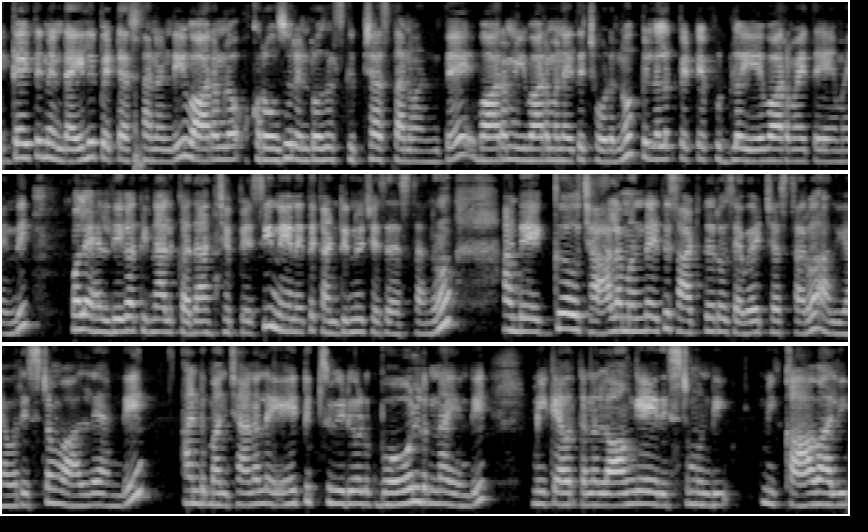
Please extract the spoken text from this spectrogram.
ఎగ్ అయితే నేను డైలీ పెట్టేస్తానండి వారంలో ఒక రోజు రెండు రోజులు స్కిప్ చేస్తాను అంతే. వారం ఈ వారం అని అయితే చూడను. పిల్లలకు పెట్టే ఫుడ్లో ఏ వారం అయితే ఏమైంది వాళ్ళు హెల్తీగా తినాలి కదా అని చెప్పేసి నేనైతే కంటిన్యూ చేసేస్తాను. అండ్ ఎగ్ చాలామంది అయితే సాటర్డే రోజు అవాయిడ్ చేస్తారు అది ఎవరి ఇష్టం వాళ్ళే అండి. అండ్ మన ఛానల్లో ఏ టిప్స్ వీడియోలు బోల్డ్ ఉన్నాయండి మీకు ఎవరికైనా లాంగ్ ఎయిర్ ఇష్టం ఉండి మీకు కావాలి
